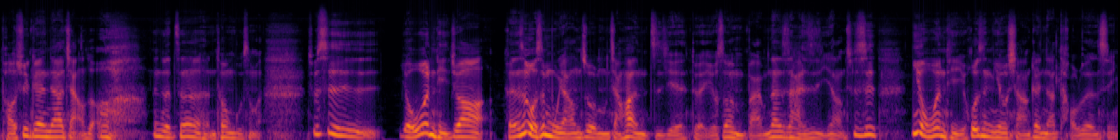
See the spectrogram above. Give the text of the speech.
跑去跟人家讲说哦，那个真的很痛苦什么，就是。有问题就要，可能是我是母羊座，我们讲话很直接，对，有时候很白，但是还是一样，就是你有问题，或是你有想要跟人家讨论的事情，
